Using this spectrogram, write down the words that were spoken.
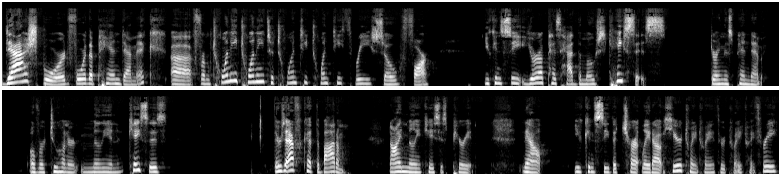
dashboard for the pandemic uh, from 2020 to 2023 so far. You can see Europe has had the most cases during this pandemic, over 200 million cases. There's Africa at the bottom, 9 million cases, period. Now, you can see the chart laid out here 2020 through 2023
